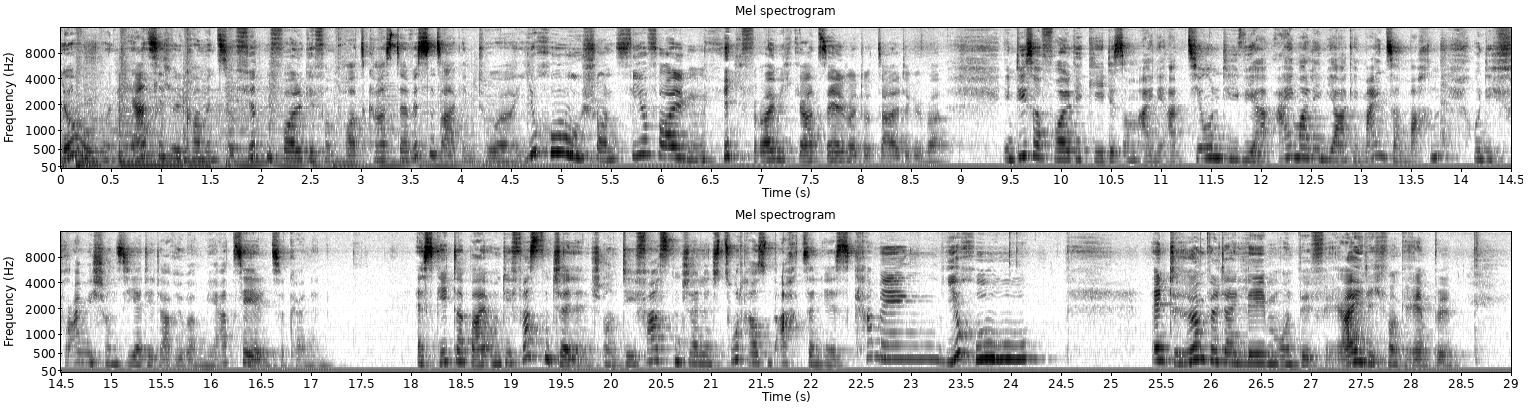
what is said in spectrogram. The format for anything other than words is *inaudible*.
Hallo und herzlich willkommen zur vierten Folge vom Podcast der Wissensagentur. Juhu, schon vier Folgen. Ich freue mich gerade selber total drüber. In dieser Folge geht es um eine Aktion, die wir einmal im Jahr gemeinsam machen und ich freue mich schon sehr, dir darüber mehr erzählen zu können. Es geht dabei um die Fasten Challenge und die Fasten Challenge 2018 ist coming. Juhu! Entrümpel dein Leben und befreie dich von Krempel.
